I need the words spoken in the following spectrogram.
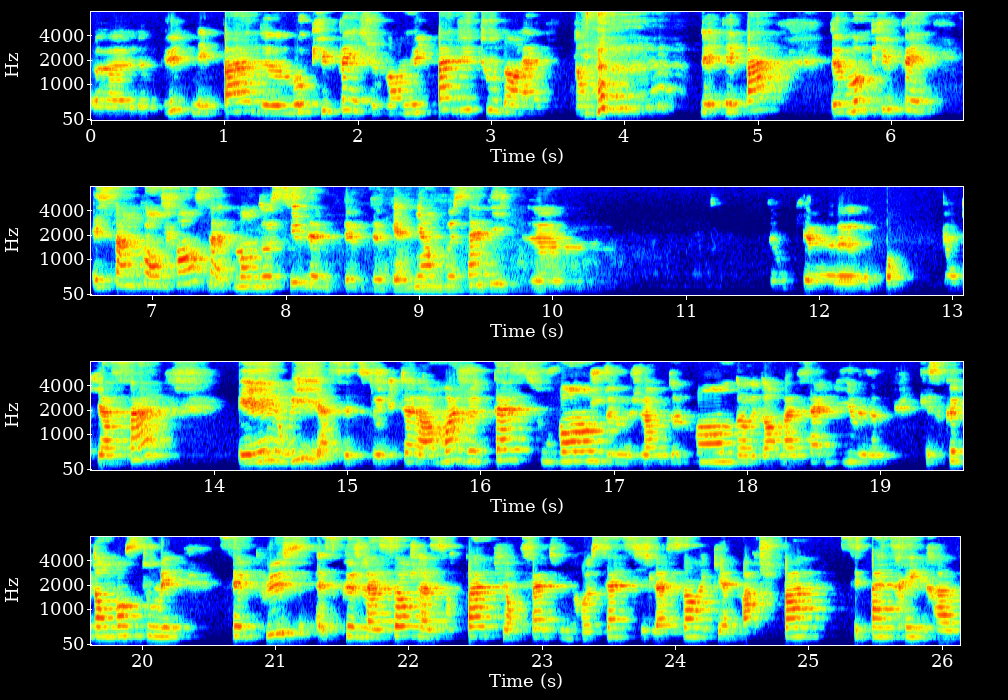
le but n'est pas de m'occuper. Je ne m'ennuie pas du tout dans la vie. Donc, n'était pas de m'occuper. Et cinq enfants, ça demande aussi de, gagner un peu sa vie. Donc, euh, bon, donc il y a ça. Et oui, il y a cette solitude. Alors moi, je teste souvent, je, je demande dans ma famille, qu'est-ce que tu en penses tout Mais c'est plus, est-ce que je la sors, je la sors pas? Puis en fait, une recette, si je la sors et qu'elle marche pas, c'est pas très grave.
